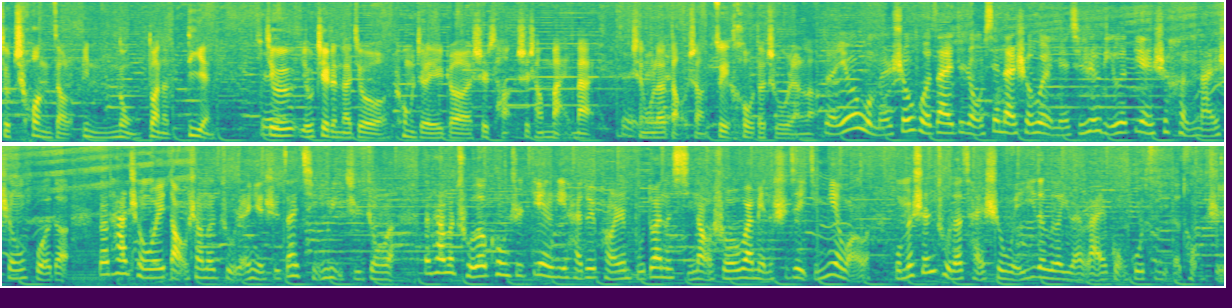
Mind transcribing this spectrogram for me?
就创造了并垄断了电，就由这个呢就控制了一个市场市场买卖。成为了岛上最后的主人了。对，因为我们生活在这种现代社会里面，其实离了电是很难生活的。那他成为岛上的主人，也是在情理之中了。那他们除了控制电力，还对旁人不断的洗脑，说外面的世界已经灭亡了，我们身处的才是唯一的乐园，来巩固自己的统治。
